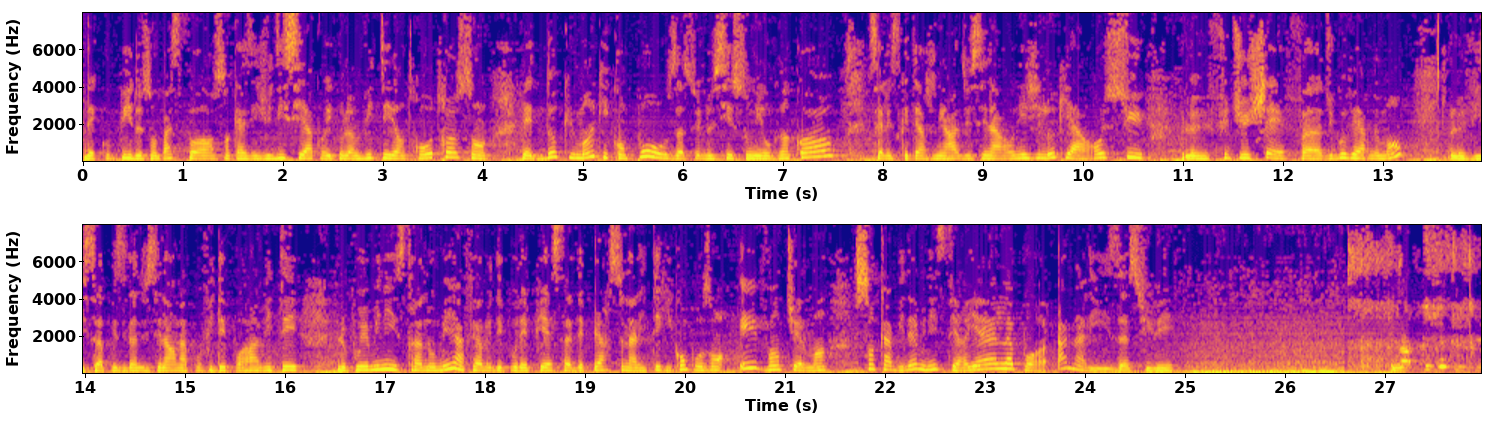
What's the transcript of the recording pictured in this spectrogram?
Des copies de son passeport, son casier judiciaire, curriculum vitae, entre autres, sont les documents qui composent ce dossier soumis au Grand Corps. C'est le secrétaire général du Sénat, René Gillot, qui a reçu le futur chef euh, du gouvernement. Le vice-président du Sénat en a profité pour inviter le Premier ministre nommé à faire le dépôt des pièces des personnalités qui composeront éventuellement son cabinet ministériel pour analyse. Suivez. On a tout compliqué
